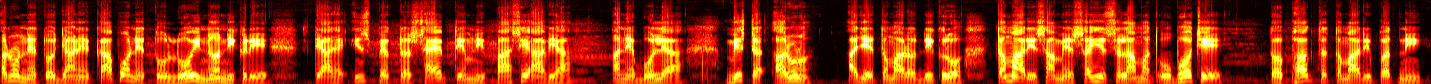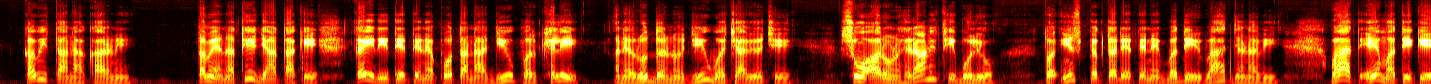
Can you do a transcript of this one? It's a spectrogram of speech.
અરુણને તો જાણે કાપોને તો લોહી ન નીકળે. ત્યારે ઇન્સ્પેક્ટર સાહેબ તેમની પાસે આવ્યા અને બોલ્યા, મિસ્ટર અરુણ, આજે તમારો દીકરો તમારી સામે સહી સલામત ઊભો છે, તો ફક્ત તમારી પત્ની કવિતાના કારણે. તમે નથી જાણતા કે કઈ રીતે તેને પોતાના જીવ પર ખેલી અને રુદ્રનો જીવ બચાવ્યો છે? શું અરુણ હેરાણીથી બોલ્યો તો ઇન્સ્પેક્ટરે તેને બધી વાત જણાવી. વાત એમ હતી કે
